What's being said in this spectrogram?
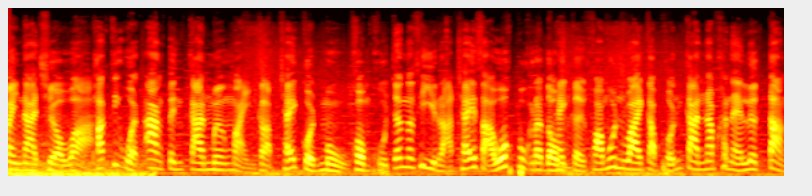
ไม่น่าเชื่อว่าพักที่อวดอ้างเป็นการเมืองใหม่กลับใช้กฎหมู่ข่มขู่เจ้าหน้าที่รัฐใช้สาวกปลุกระดมให้เกิดความวุ่นวายกับผลการนับคะแนนเลือกตั้ง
